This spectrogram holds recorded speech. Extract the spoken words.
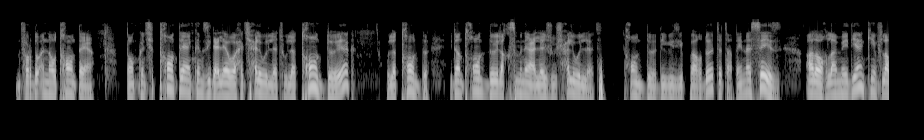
نفرضوا انه 31 donc كنشد 31 كنزيد عليها واحد شحال ولات؟ ولا 32 ياك؟ ولا 32 إذا 32 الا قسمناها على جوج شحال ولات؟ 32 divisé par 2 تعطينا 16 alors la médiane كاين في la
